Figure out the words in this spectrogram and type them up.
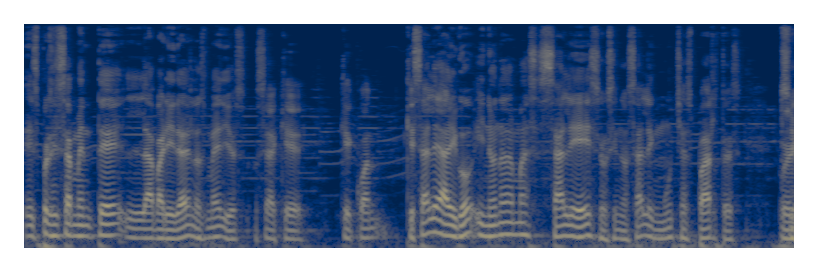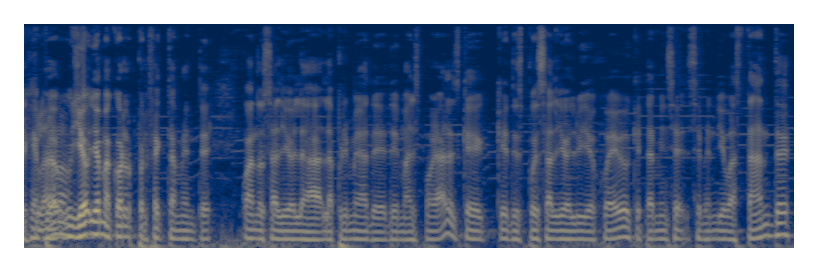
es precisamente la variedad en los medios. O sea, que, que, cuando, que sale algo y no nada más sale eso, sino sale en muchas partes. Por ejemplo, yo, yo, me acuerdo perfectamente cuando salió la, la primera de, de Miles Morales, que, que, después salió el videojuego, que también se, se vendió bastante,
